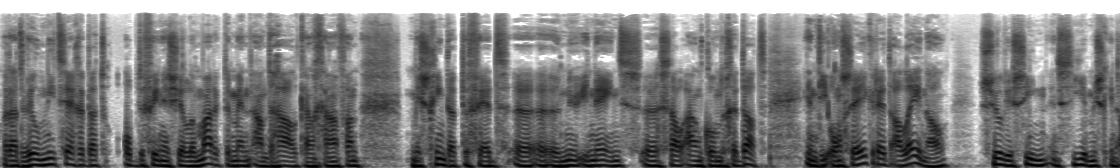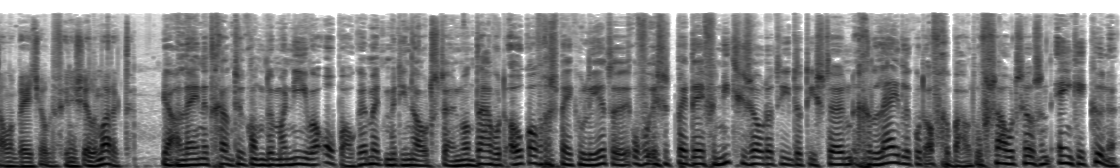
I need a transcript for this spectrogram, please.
Maar dat wil niet zeggen dat op de financiële markten men aan de haal kan gaan van misschien dat de Fed uh, nu ineens zal aankondigen dat. En die onzekerheid alleen al zul je zien en zie je misschien al een beetje op de financiële markten. Ja, alleen het gaat natuurlijk om de manier waarop ook, hè, met, met die noodsteun. Want daar wordt ook over gespeculeerd. Eh, of is het per definitie zo dat die, dat die steun geleidelijk wordt afgebouwd? Of zou het zelfs in één keer kunnen?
